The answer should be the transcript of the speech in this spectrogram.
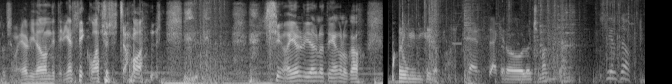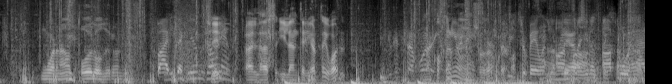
Tú, se me había olvidado dónde tenía el C4 ese chaval. se me había olvidado que lo tenía colocado. Un tiro. Pero lo he hecho mal. Han guardado todos los drones. Sí, a las- y la anterior está igual. No cogí ni un solo drone, Ah.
